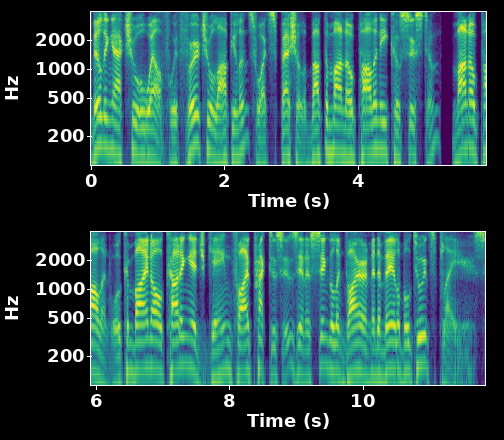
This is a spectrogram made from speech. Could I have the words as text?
Building actual wealth with virtual opulence. What's special about the Monopolon ecosystem? Monopolon will combine all cutting-edge GameFi practices in a single environment available to its players.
